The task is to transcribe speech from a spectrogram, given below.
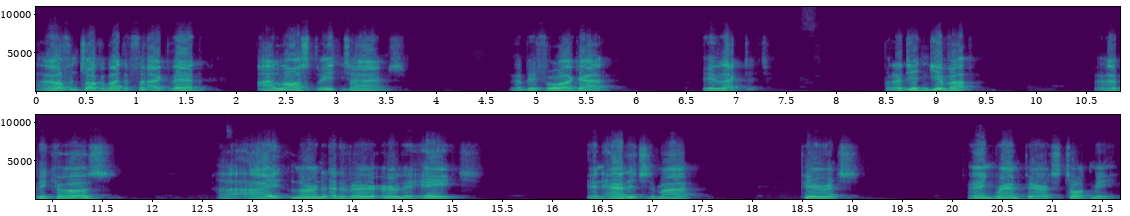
I often talk about the fact that I lost three times before I got elected. But I didn't give up uh, because uh, I learned at a very early age an adage that my parents and grandparents taught me.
